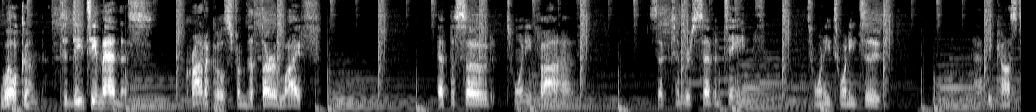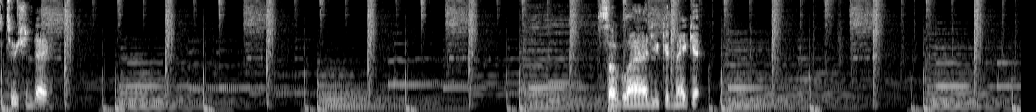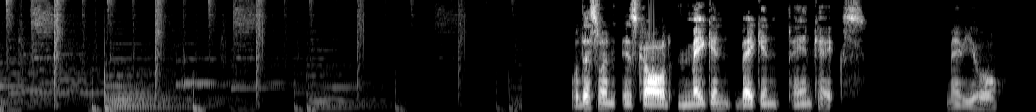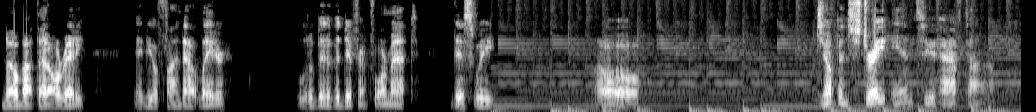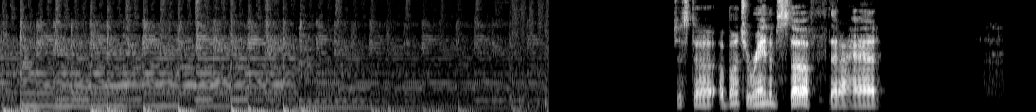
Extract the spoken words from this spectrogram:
Welcome to DT Madness Chronicles from the Third Life, episode 25, September 17th, 2022. Happy Constitution Day. So glad you could make it. This one is called Making Bacon Pancakes. Maybe you will know about that already. Maybe you'll find out later. A little bit of a different format this week. Oh, jumping straight into halftime. Just a, a bunch of random stuff that I had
